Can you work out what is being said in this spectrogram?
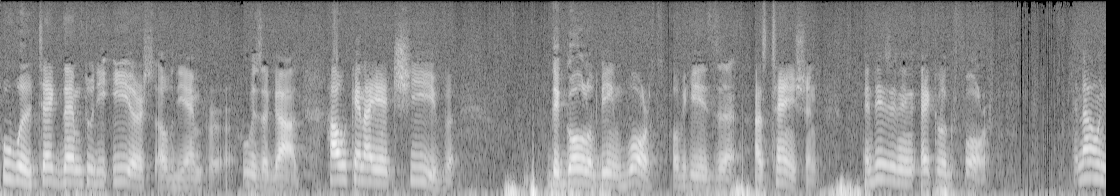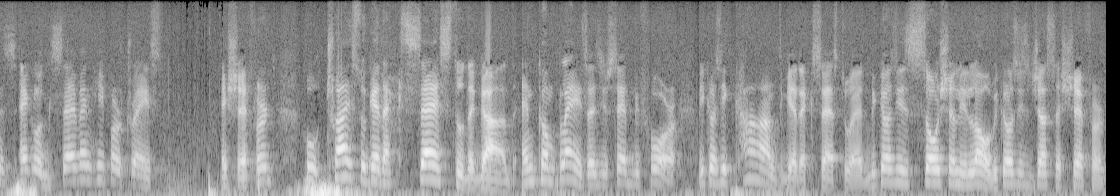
Who will take them to the ears of the emperor, who is a god? How can I achieve the goal of being worth of his uh, attention? And this is in Eclogue 4. And now in Eclogue 7, he portrays a shepherd who tries to get access to the god and complains, as you said before, because he can't get access to it, because he's socially low, because he's just a shepherd.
